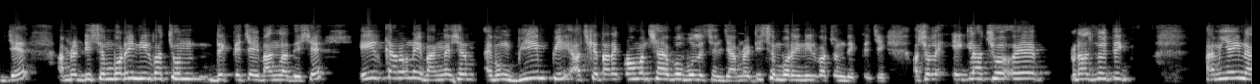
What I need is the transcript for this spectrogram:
যে, আমরা ডিসেম্বরেই নির্বাচন দেখতে চাই বাংলাদেশে, এর কারণে বাংলাদেশের এবং বিএনপি, আজকে তারেক রহমান সাহেবও বলেছেন যে, আমরা ডিসেম্বরে নির্বাচন দেখতে চাই। আসলে এগুলা হচ্ছে রাজনৈতিক, আমি জানি না,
